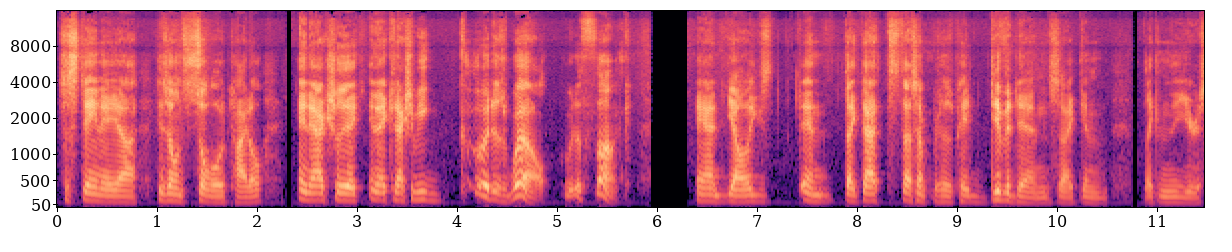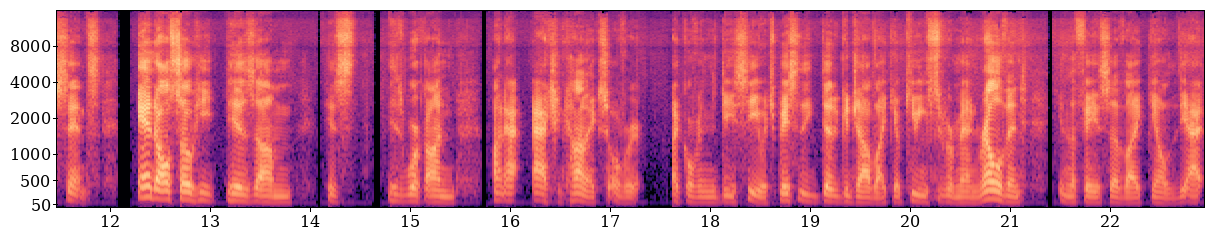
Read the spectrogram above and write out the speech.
sustain a uh, his own solo title, and actually, and it could actually be good as well. Who'd have thunk? And you know, he's and like that's that's has paid dividends like in like in the years since. And also he his um his his work on on Action Comics over like over in the DC, which basically did a good job like you know keeping Superman relevant in the face of like you know the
